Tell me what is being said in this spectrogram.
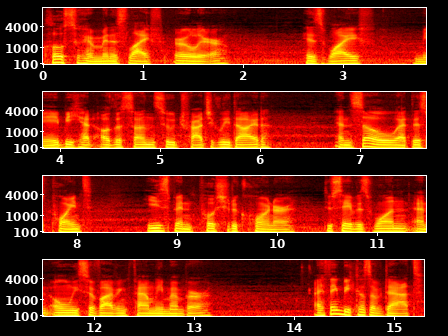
close to him in his life earlier. His wife, maybe he had other sons who tragically died. And so, at this point, he's been pushed to the corner to save his one and only surviving family member. I think because of that,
